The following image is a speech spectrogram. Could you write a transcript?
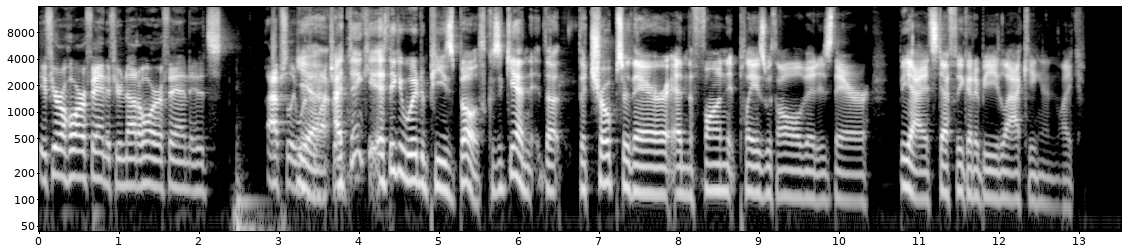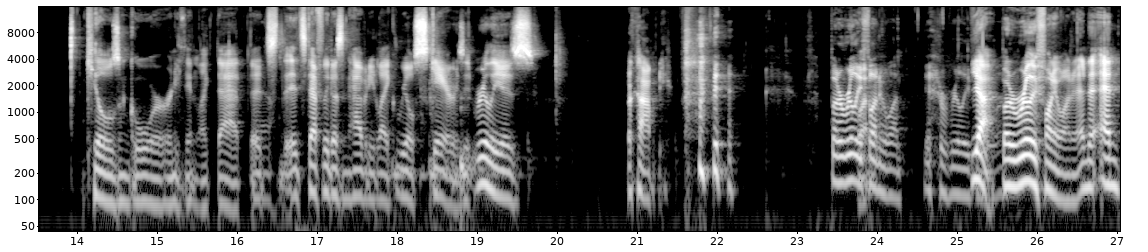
If you're a horror fan, if you're not a horror fan, it's absolutely worth yeah. watching. I think I think it would appease both because again, the the tropes are there and the fun it plays with all of it is there. But yeah, it's definitely going to be lacking in like kills and gore or anything like that. It's it's definitely doesn't have any like real scares. It really is a comedy. but a really But- funny one. Yeah, a really funny Yeah, one. but a really funny one. And and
